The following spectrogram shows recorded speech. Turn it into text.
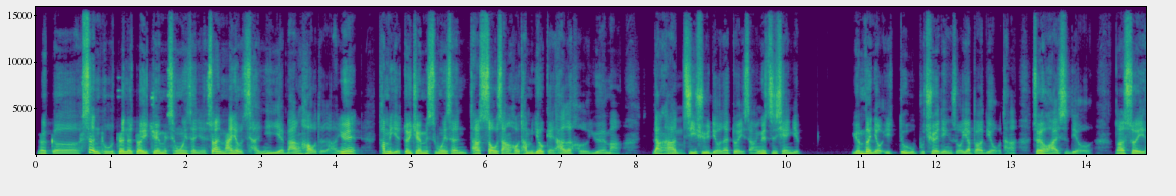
那个圣徒真的对 Jameis Winston 也算蛮有诚意，也蛮好的啦，因为他们也对 Jameis Winston 他受伤后，他们又给他的合约嘛，让他继续留在队上。嗯、因为之前也原本有一度不确定说要不要留他，最后还是留了。那所以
